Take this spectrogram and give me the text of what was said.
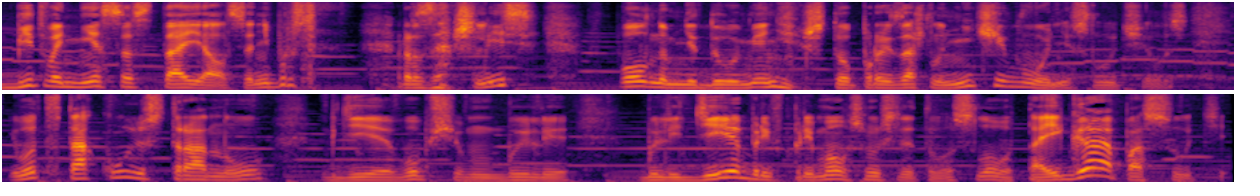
битва не состоялась. Они просто разошлись полном недоумении, что произошло. Ничего не случилось. И вот в такую страну, где, в общем, были, были дебри, в прямом смысле этого слова, тайга, по сути,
